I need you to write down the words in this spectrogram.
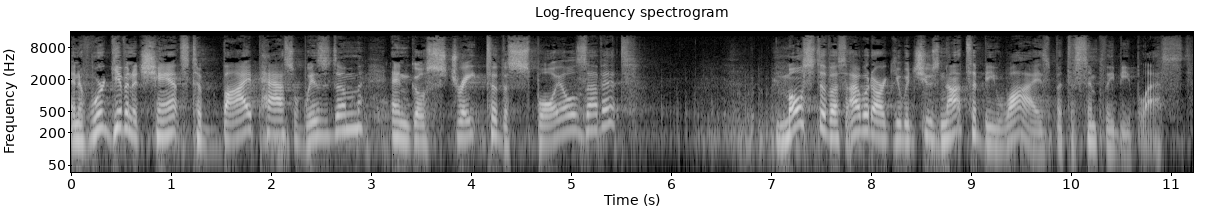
And if we're given a chance to bypass wisdom and go straight to the spoils of it, most of us, I would argue, would choose not to be wise, but to simply be blessed.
